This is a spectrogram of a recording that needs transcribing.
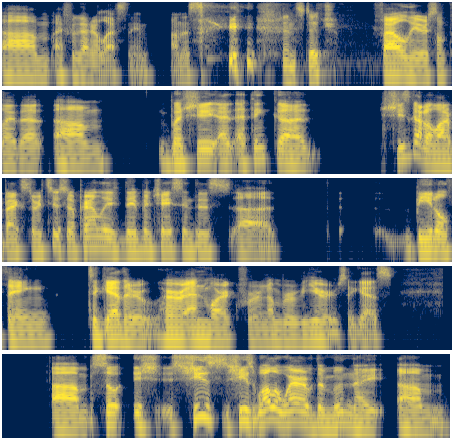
Um, I forgot her last name, honestly. and Stitch. Fowley or something like that. Um, but she, I, I think, uh, she's got a lot of backstory too. So apparently, they've been chasing this uh, beetle thing together, her and Mark, for a number of years, I guess. Um, so is she, she's she's well aware of the Moon Knight um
